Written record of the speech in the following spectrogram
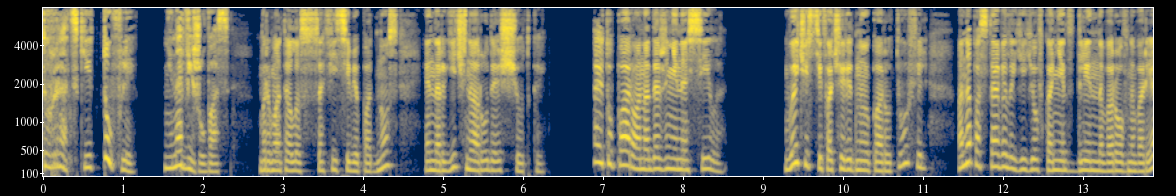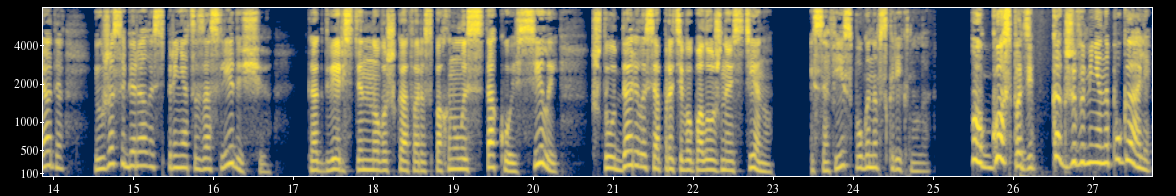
«Дурацкие туфли! Ненавижу вас!» — бормотала Софи себе под нос, энергично орудуя щеткой. А эту пару она даже не носила. Вычистив очередную пару туфель, она поставила ее в конец длинного ровного ряда и уже собиралась приняться за следующую, как дверь стенного шкафа распахнулась с такой силой, что ударилась о противоположную стену, и София испуганно вскрикнула. «О, Господи, как же вы меня напугали!»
